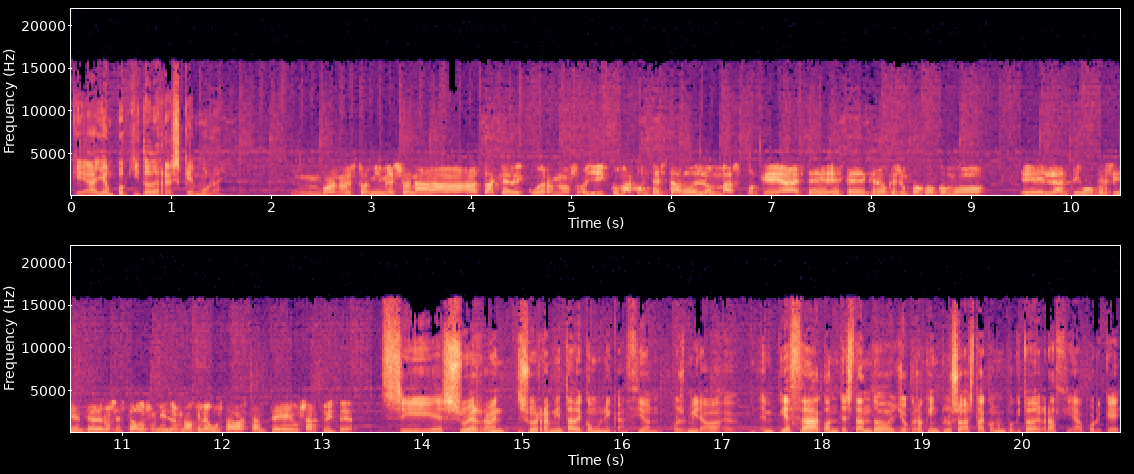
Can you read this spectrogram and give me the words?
que haya un poquito de resquemor ahí. Mm, Bueno, esto a mí me suena a ataque de cuernos. Oye, ¿y cómo ha contestado Elon Musk? Porque a este, este creo que es un poco como el antiguo presidente de los Estados Unidos, ¿no? Que le gusta bastante usar Twitter. Sí, es su herramienta, de comunicación. Pues mira, eh, empieza contestando, yo creo que incluso hasta con un poquito de gracia, porque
